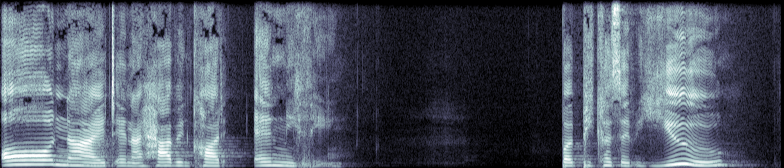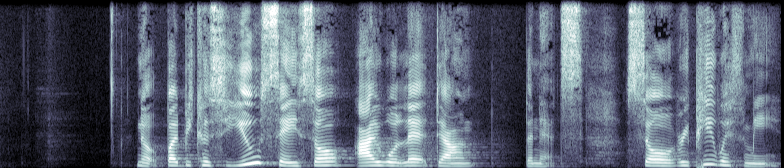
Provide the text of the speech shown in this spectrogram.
all night and I haven't caught anything. But because of you, no, but because you say so, I will let down the nets. So repeat with me.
